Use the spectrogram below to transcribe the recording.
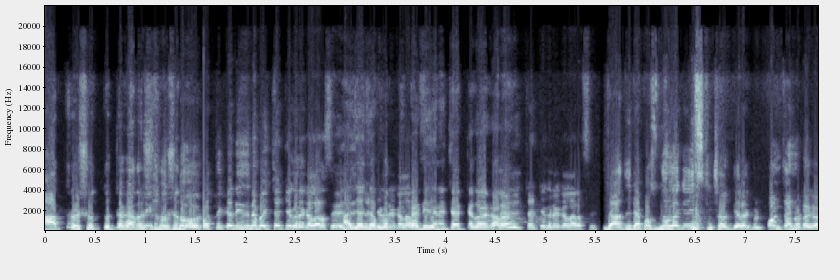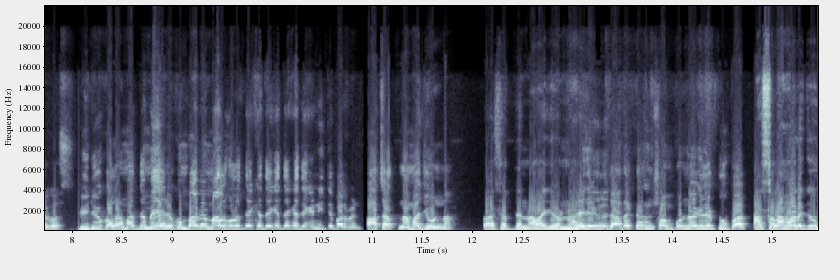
মাত্র সত্তর টাকা তো সুন্দর সুন্দর 70 প্রত্যেকটা ডিজাইনে ভাই চারটে করে কালার আছে। আচ্ছা করে কালার ডিজাইনে চারটে করে কালার চারটে করে কালার আছে। যা যেটা পছন্দ লাগে স্ক্রিনশট দিয়ে রাখবেন। পঞ্চান্ন টাকা গজ। ভিডিও কলের মাধ্যমে এরকম ভাবে মালগুলো দেখে দেখে দেখে দেখে নিতে পারবেন। পাঁচ হাত নামাজি না পাঁচ সপ্তাহের নামাজ জন্য। যেগুলো যা দেখতেছেন সম্পূর্ণ এগুলো টু পার্ট আসসালামু আলাইকুম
